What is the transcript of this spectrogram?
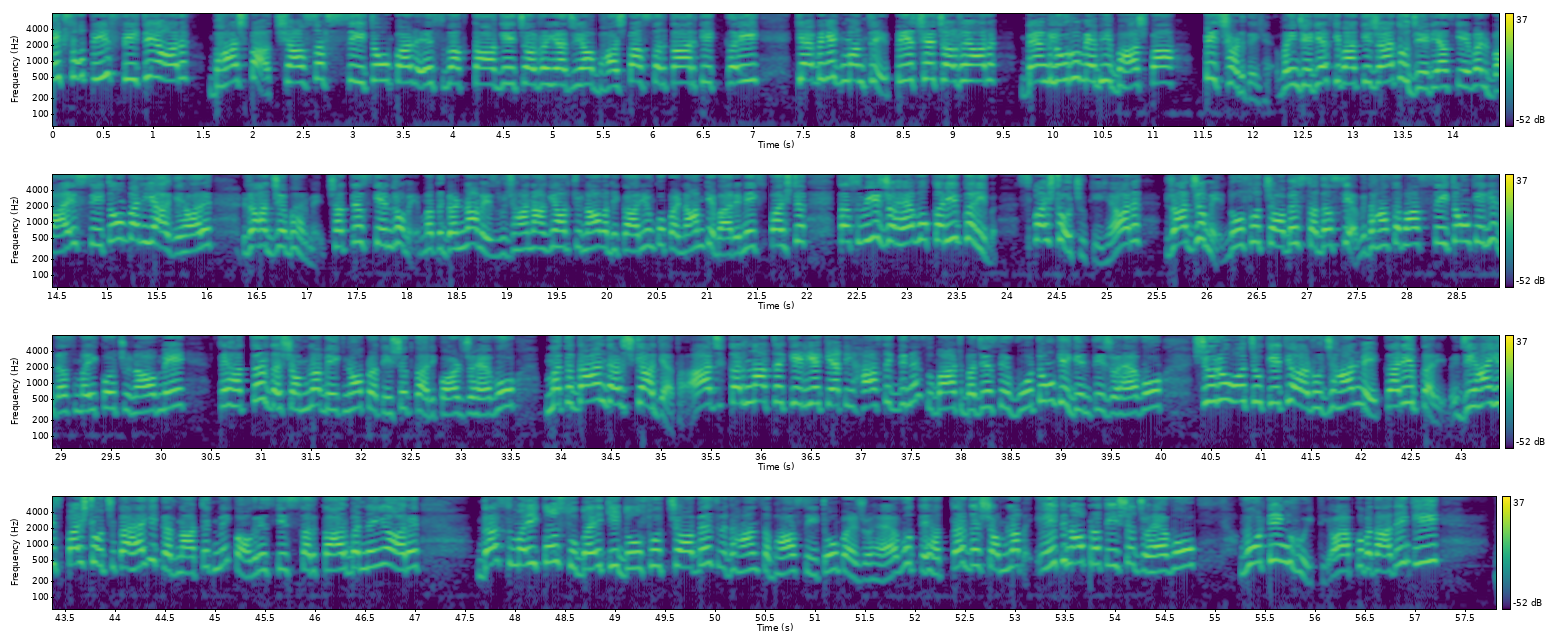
130 सीटें और भाजपा छियासठ सीटों पर इस वक्त आगे चल रही है। जी हाँ भाजपा सरकार के कई कैबिनेट मंत्री पीछे चल रहे हैं और बेंगलुरु में भी भाजपा पिछड़ गई है। वहीं जेडीएस की बात की जाए तो जेडीएस केवल 22 सीटों पर ही आगे है और राज्य भर में 36 केंद्रों में मतगणना में रुझान आ गया और चुनाव अधिकारियों को परिणाम के बारे में एक स्पष्ट तस्वीर जो है वो करीब करीब स्पष्ट हो चुकी है और राज्य में 224 सदस्य विधानसभा सीटों के लिए 10 मई को चुनाव में तिहत्तर दशमलव एक नौ प्रतिशत का रिकॉर्ड जो है वो मतदान दर्ज किया गया था। आज कर्नाटक के लिए क्या ऐतिहासिक दिन है। सुबह आठ बजे से वोटों की गिनती जो है वो शुरू हो चुकी थी और रुझान में करीब करीब जी हाँ ये स्पष्ट हो चुका है कि कर्नाटक में कांग्रेस की सरकार बन रही है और 10 मई को सुबह की 224 विधानसभा सीटों पर जो है वो तिहत्तर दशमलव एक नौ प्रतिशत जो है वो वोटिंग हुई थी। और आपको बता दें कि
